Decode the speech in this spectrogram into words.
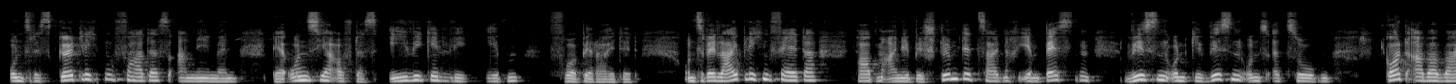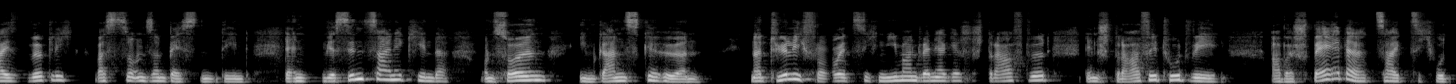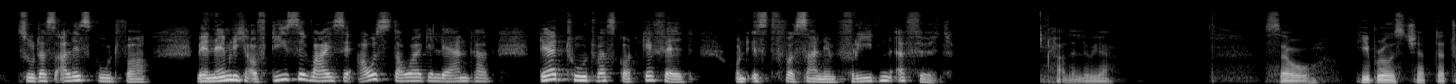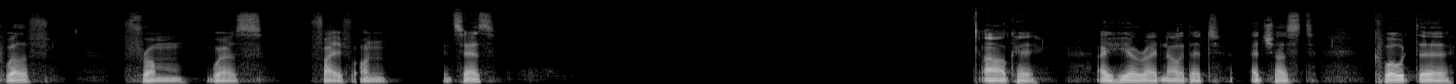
unseres göttlichen Vaters annehmen, der uns ja auf das ewige Leben vorbereitet. Unsere leiblichen Väter haben eine bestimmte Zeit nach ihrem besten Wissen und Gewissen uns erzogen. Gott aber weiß wirklich, was zu unserem Besten dient. Denn wir sind seine Kinder und sollen ihm ganz gehören. Natürlich freut sich niemand, wenn er gestraft wird, denn Strafe tut weh. Aber später zeigt sich, wozu das alles gut war. Wer nämlich auf diese Weise Ausdauer gelernt hat, der tut, was Gott gefällt und ist vor seinem Frieden erfüllt. Halleluja. So, Hebrews chapter 12 from verse 5 on. It says, Ah, okay. I hear right now that I just quote the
